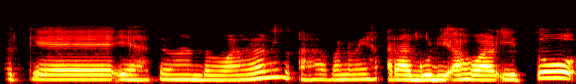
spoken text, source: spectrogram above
Oke, ya teman-teman, apa namanya? Ragu di awal itu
